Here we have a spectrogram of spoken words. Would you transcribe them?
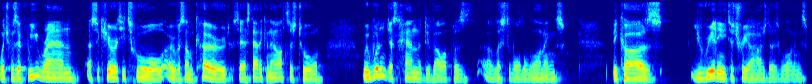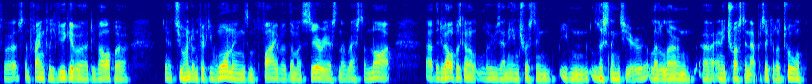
which was if we ran a security tool over some code, say a static analysis tool, we wouldn't just hand the developers a list of all the warnings because you really need to triage those warnings first. And frankly, if you give a developer you know, 250 warnings and five of them are serious and the rest are not, uh, the developer is going to lose any interest in even listening to you, let alone uh, any trust in that particular tool.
